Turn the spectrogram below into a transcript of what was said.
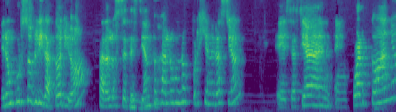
Era un curso obligatorio, para los 700 alumnos por generación, eh, se hacía en, cuarto año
